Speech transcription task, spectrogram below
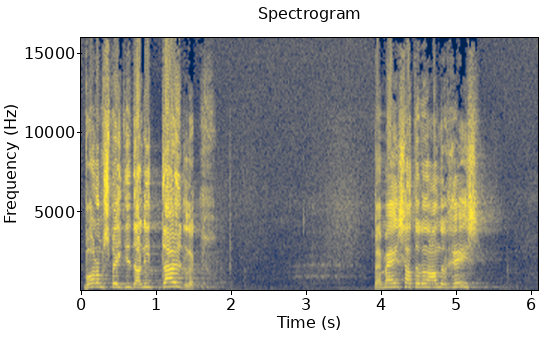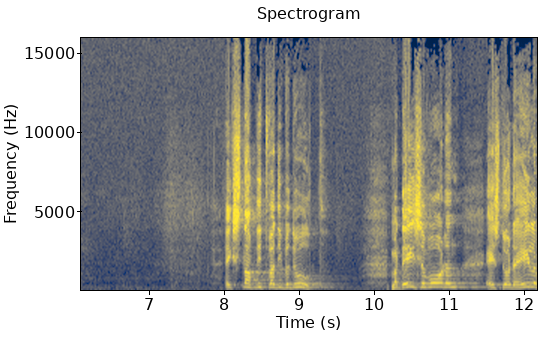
Waarom spreekt hij dan niet duidelijk? Bij mij zat er een andere geest. Ik snap niet wat hij bedoelt. Maar deze woorden is door de hele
